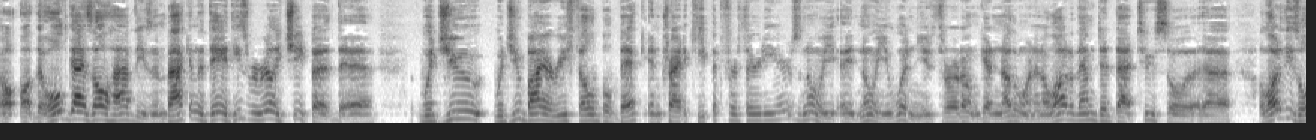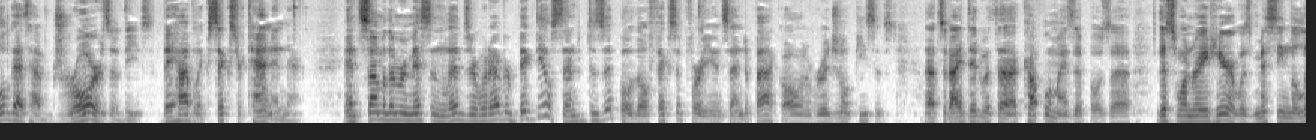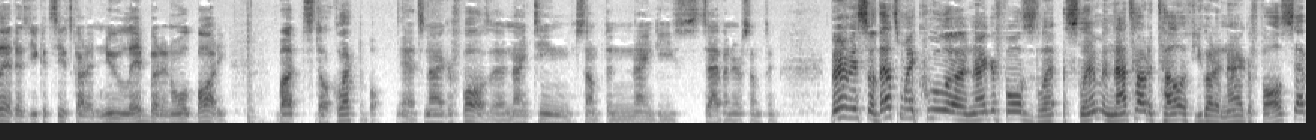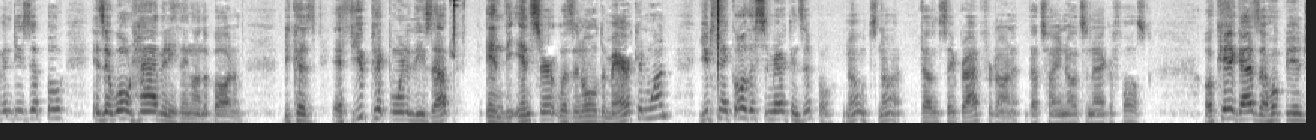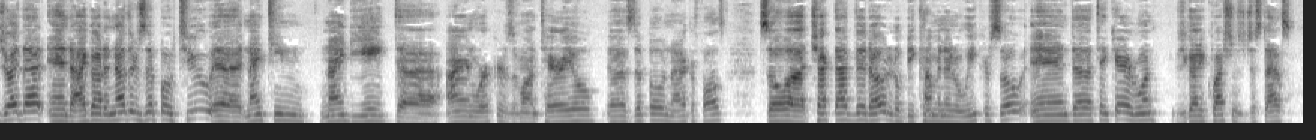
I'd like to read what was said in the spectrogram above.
All, all, the old guys all have these, and back in the day, these were really cheap. Uh, the, would you would you buy a refillable Bic and try to keep it for 30 years? No, you, uh, no, you wouldn't. You'd throw it out and get another one. And a lot of them did that too. So uh, a lot of these old guys have drawers of these. They have like six or 10 in there. And some of them are missing lids or whatever. Big deal. Send it to Zippo. They'll fix it for you and send it back. All in original pieces. That's what I did with a couple of my Zippos. Uh, this one right here was missing the lid. As you can see, it's got a new lid, but an old body. But still collectible. Yeah, it's Niagara Falls, uh, 19 something, 97 or something. But anyway, so that's my cool uh, Niagara Falls Slim, and that's how to tell if you got a Niagara Falls 70 Zippo, is it won't have anything on the bottom. Because if you picked one of these up and the insert was an old American one, you'd think, oh, this is American Zippo. No, it's not. It doesn't say Bradford on it. That's how you know it's Niagara Falls. Okay, guys, I hope you enjoyed that. And I got another Zippo too, uh, 1998 uh, Iron Workers of Ontario uh, Zippo, Niagara Falls. So uh, check that vid out. It'll be coming in a week or so. And uh, take care, everyone. If you got any questions, just ask.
